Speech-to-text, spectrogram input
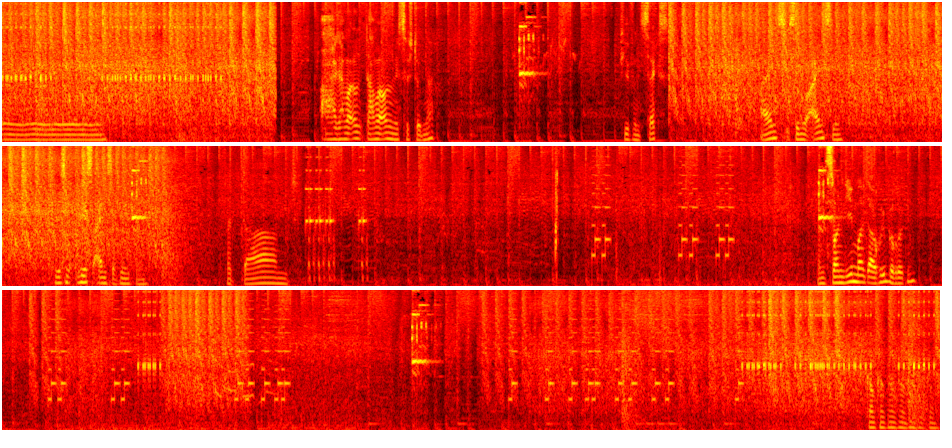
Oh. Ah, da haben, wir, da haben wir auch noch nichts zerstört, ne? 4 von 6. 1, ich sehe nur 1 hier. Hier ist, hier ist 1 auf jeden Fall. Verdammt. Sollen die mal da rüberrücken. Komm, komm, komm, komm, komm, komm.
